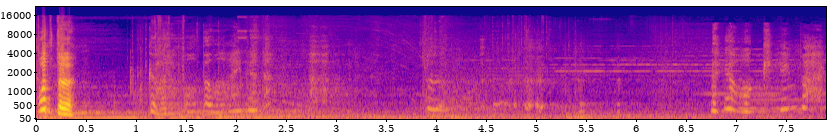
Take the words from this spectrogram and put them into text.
What the? Gotta hold the line. They all came back.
